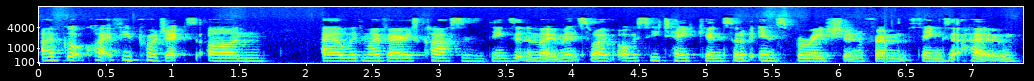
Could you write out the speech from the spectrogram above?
I've got quite a few projects on uh, with my various classes and things at the moment. So I've obviously taken sort of inspiration from things at home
